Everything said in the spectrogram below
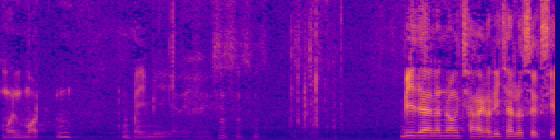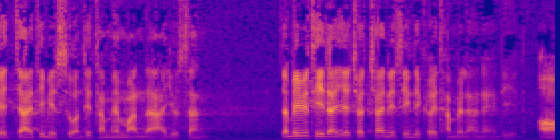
เหมือนมดอืมไม่มีอะไรเลยบิดาและน้องชายของดิฉันรู้สึกเสียใจที่มีส่วนที่ทำให้มารดาอายุสั้น จะมีวิธีใดจะชดใช้ในสิ่งที่เคยทำไปแล้วในอดีต อ๋อ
